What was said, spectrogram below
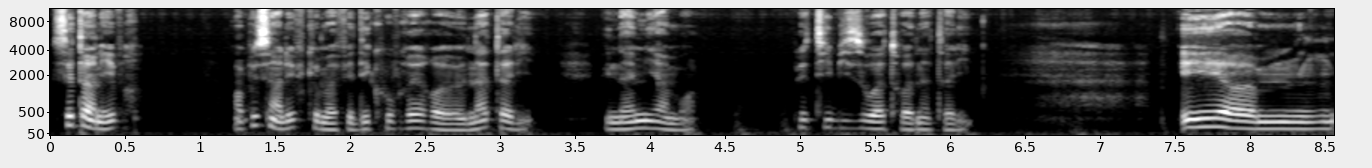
C'est un livre. En plus, c'est un livre que m'a fait découvrir Nathalie, une amie à moi. Petit bisou à toi, Nathalie. Et euh,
